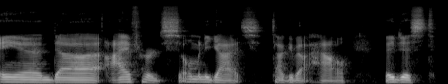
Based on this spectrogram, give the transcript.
And uh, I've heard so many guys talk about how they just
